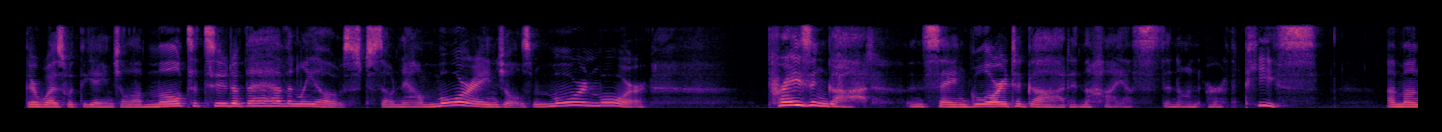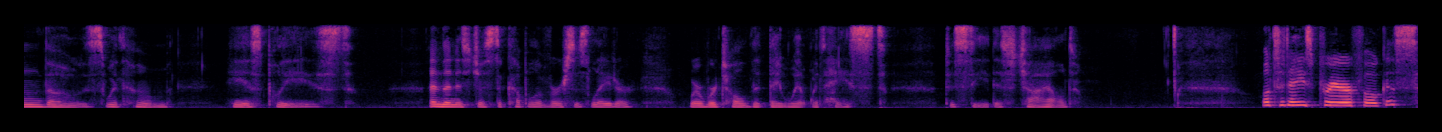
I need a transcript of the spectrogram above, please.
there was with the angel a multitude of the heavenly host. So now more angels, more and more, praising God and saying, Glory to God in the highest, and on earth peace among those with whom he is pleased. And then it's just a couple of verses later where we're told that they went with haste to see this child. Well, today's prayer focus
